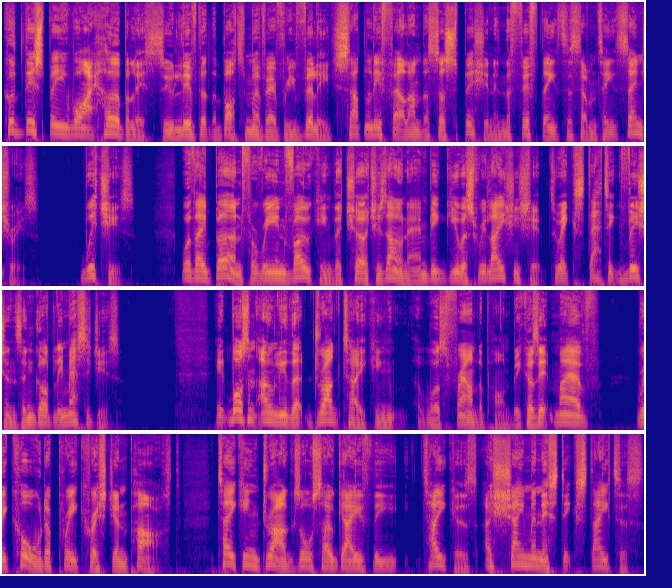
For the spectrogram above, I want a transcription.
Could this be why herbalists who lived at the bottom of every village suddenly fell under suspicion in the 15th to 17th centuries? Witches. Were they burned for re invoking the Church's own ambiguous relationship to ecstatic visions and godly messages? It wasn't only that drug taking was frowned upon because it may have recalled a pre Christian past, Taking drugs also gave the takers a shamanistic status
